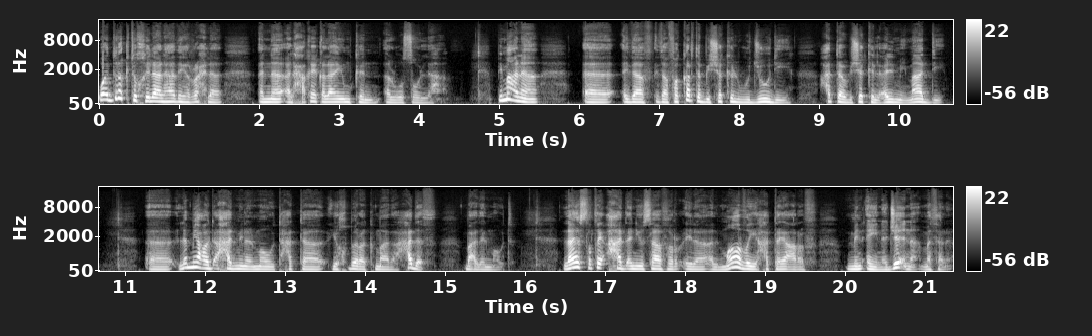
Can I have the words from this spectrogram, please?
وأدركت خلال هذه الرحلة أن الحقيقة لا يمكن الوصول لها. بمعنى آه، إذا إذا فكرت بشكل وجودي حتى بشكل علمي مادي آه، لم يعد أحد من الموت حتى يخبرك ماذا حدث بعد الموت. لا يستطيع أحد أن يسافر إلى الماضي حتى يعرف من أين جئنا مثلا.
